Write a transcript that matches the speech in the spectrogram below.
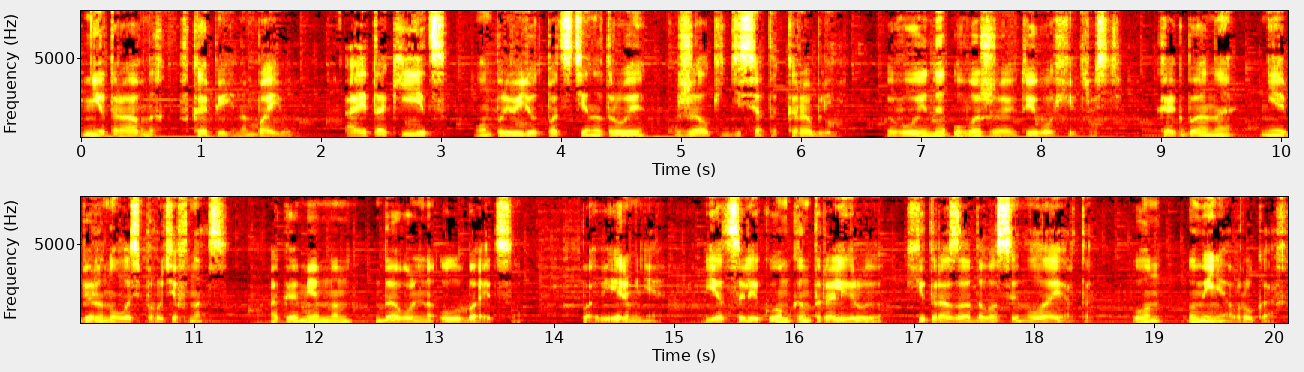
нет равных в копейном бою. А Итакиец, он приведет под стены Трои жалкий десяток кораблей. Воины уважают его хитрость, как бы она не обернулась против нас. Агамемнон довольно улыбается. «Поверь мне, я целиком контролирую хитрозадого сына Лаэрта. Он у меня в руках».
